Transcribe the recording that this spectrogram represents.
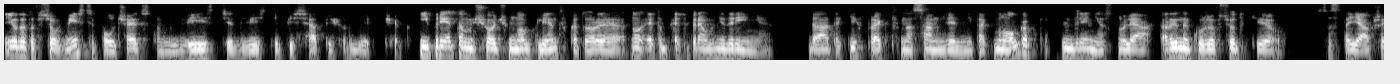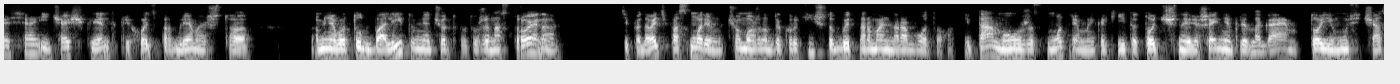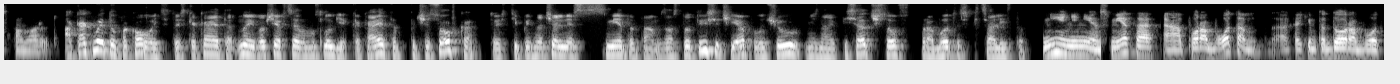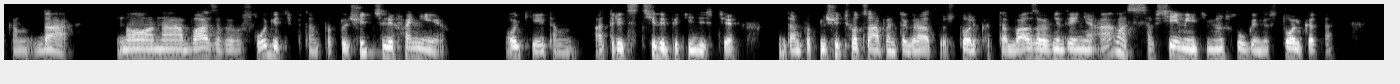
И вот это все вместе получается там 200-250 тысяч рублей чек. И при этом еще очень много клиентов, которые, ну, это, это прям внедрение. Да, таких проектов на самом деле не так много. Внедрение с нуля. Рынок уже все-таки состоявшийся, и чаще клиенты приходят с проблемой, что у меня вот тут болит, у меня что-то вот уже настроено, Типа, давайте посмотрим, что можно докрутить, чтобы это нормально работало. И там мы уже смотрим и какие-то точечные решения предлагаем, то ему сейчас поможет. А как вы это упаковываете? То есть какая-то, ну и вообще в целом услуги, какая-то почасовка? То есть типа изначальная смета там за 100 тысяч я получу, не знаю, 50 часов работы специалистов. Не-не-не, смета а, по работам, а, каким-то доработкам, да. Но на базовые услуги, типа там подключить телефонию, окей, там от 30 до 50, там подключить WhatsApp интеграцию столько-то, базовое внедрение AMA со всеми этими услугами столько-то.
